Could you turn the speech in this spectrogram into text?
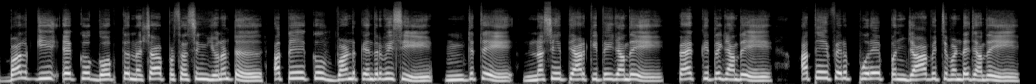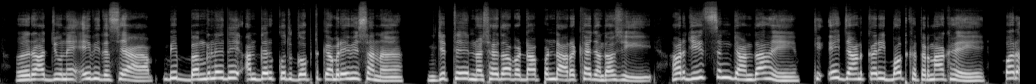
ਬਲਕਿ ਇੱਕ ਗੁਪਤ ਨਸ਼ਾ ਪ੍ਰੋਸੈਸਿੰਗ ਯੂਨਿਟ ਅਤੇ ਇੱਕ ਵੰਡ ਕੇਂਦਰ ਵੀ ਸੀ, ਜਿੱਥੇ ਨਸ਼ੇ ਤਿਆਰ ਕੀਤੇ ਜਾਂਦੇ, ਪੈਕ ਕੀਤੇ ਜਾਂਦੇ ਅਤੇ ਫਿਰ ਪੂਰੇ ਪੰਜਾਬ ਵਿੱਚ ਵੰਡੇ ਜਾਂਦੇ। ਰਾਜੂ ਨੇ ਇਹ ਵੀ ਦੱਸਿਆ ਵੀ ਬੰਗਲੇ ਦੇ ਅੰਦਰ ਕੁਝ ਗੁਪਤ ਕਮਰੇ ਵੀ ਸਨ, ਜਿੱਥੇ ਨਸ਼ੇ ਦਾ ਵੱਡਾ ਭੰਡਾਰ ਰੱਖਿਆ ਜਾਂਦਾ ਸੀ। ਹਰਜੀਤ ਸਿੰਘ ਜਾਣਦਾ ਹੈ ਕਿ ਇਹ ਜਾਣਕਾਰੀ ਬਹੁਤ ਖਤਰਨਾਕ ਹੈ, ਪਰ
